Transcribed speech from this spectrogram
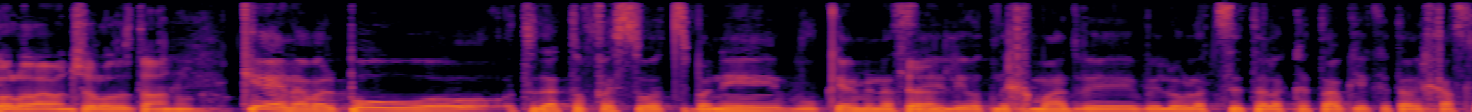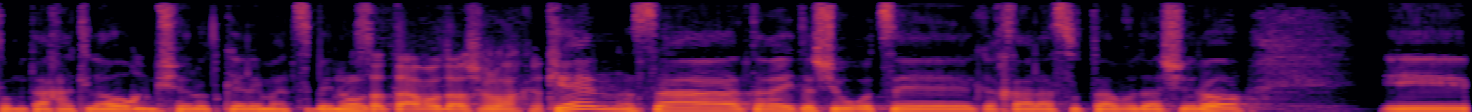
כל רעיון שלו זה תענוג. כן, אבל פה הוא, אתה יודע, תופס אותו עצבני, והוא כן מנסה כן. להיות נחמד ו- ולא לצאת על הכתב, כי הכתב נכנס לו מתחת לאור עם שאלות כאלה מעצבנות. עשה את העבודה שלו. הכתב. כן, עשה, אתה ראית שהוא רוצה ככה לעשות את העבודה שלו. אה,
